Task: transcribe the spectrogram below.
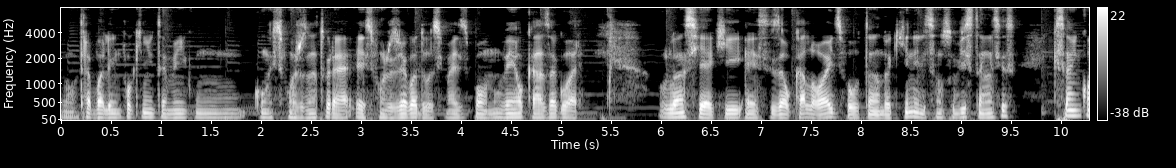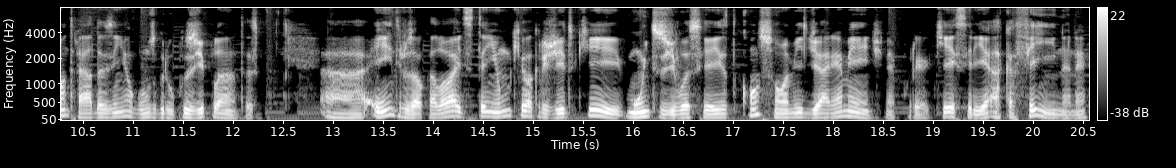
Bom, trabalhei um pouquinho também com, com esponjas naturais, esponjas de água doce, mas bom, não vem ao caso agora. O lance é que esses alcaloides, voltando aqui, né, eles são substâncias que são encontradas em alguns grupos de plantas. Uh, entre os alcaloides, tem um que eu acredito que muitos de vocês consomem diariamente, né? Porque seria a cafeína, né?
